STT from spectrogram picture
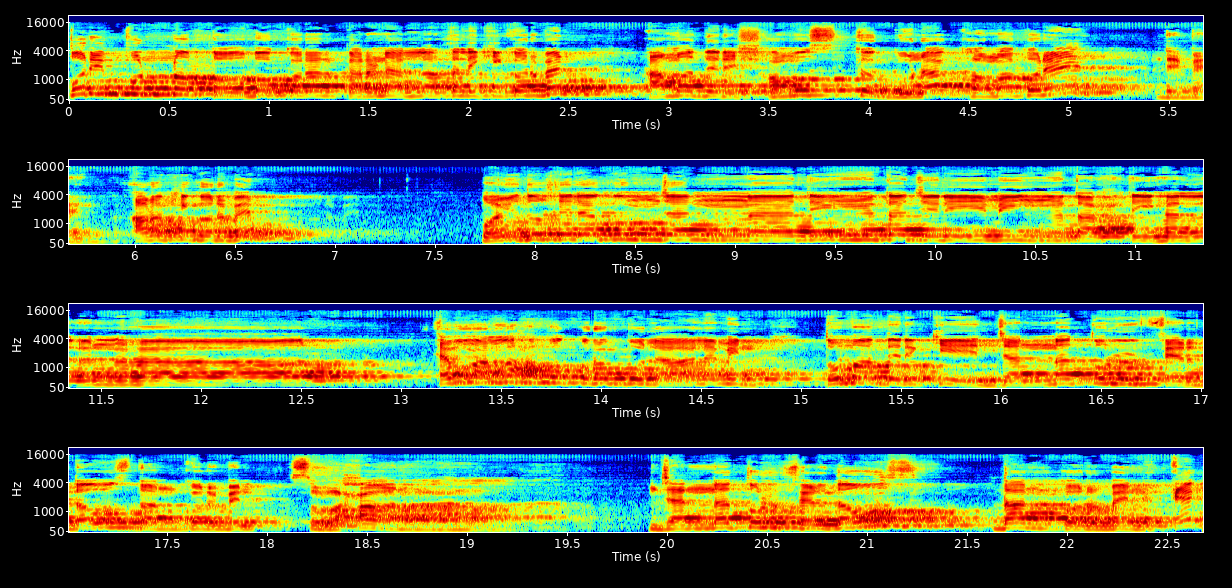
পরিপূর্ণ তবা করার কারণে আল্লাহ তালা কি করবেন? আমাদের সমস্ত গুণা ক্ষমা করে দেবেন। আরও কি করবেন? ওয়াইদখিলাকুম জান্নাতিন তাজরি মিন তাহতিহাল আনহার। এবং আল্লাহ পাক রব্বুল আলামিন, তোমাদেরকে জান্নাতুল ফেরদাউস দান করবেন। সুবহানাল্লাহ। জান্নাতুল ফেরদাউস দান করবেন। এক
